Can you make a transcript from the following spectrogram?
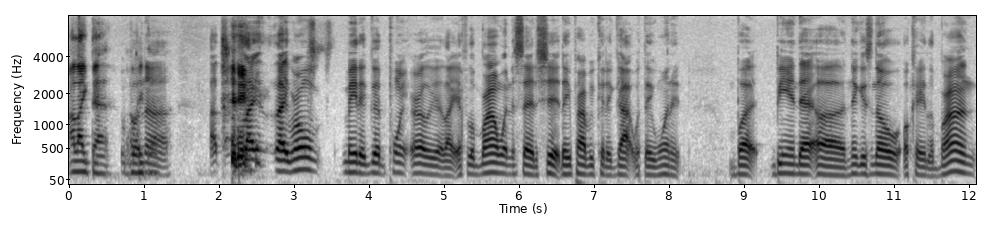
I like that. I but like that. nah, I, like like Rome made a good point earlier. Like if LeBron wouldn't have said shit, they probably could have got what they wanted. But being that uh niggas know, okay, LeBron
